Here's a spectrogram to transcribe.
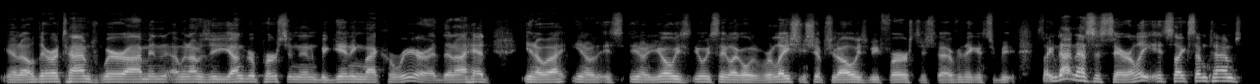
you know there are times where i'm in when i was a younger person and beginning my career and then i had you know i you know it's you know you always you always say like oh relationships should always be first. It's everything it should be it's like not necessarily. It's like sometimes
